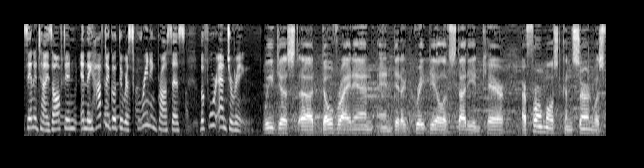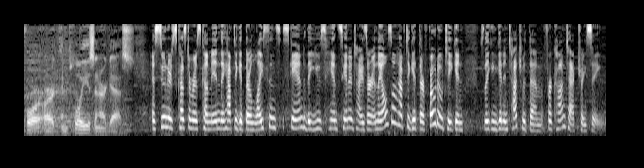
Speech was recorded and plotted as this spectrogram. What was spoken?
sanitize often, and they have to go through a screening process before entering. We just uh, dove right in and did a great deal of study and care. Our foremost concern was for our employees and our guests. As soon as customers come in, they have to get their license scanned, they use hand sanitizer, and they also have to get their photo taken so they can get in touch with them for contact tracing.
